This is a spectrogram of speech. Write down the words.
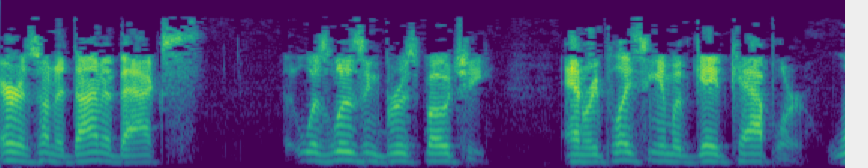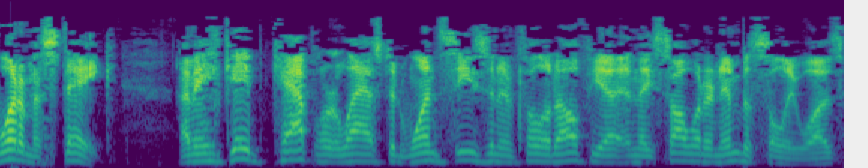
Arizona Diamondbacks was losing Bruce Bochy and replacing him with Gabe Kapler. What a mistake. I mean, Gabe Kapler lasted one season in Philadelphia and they saw what an imbecile he was.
